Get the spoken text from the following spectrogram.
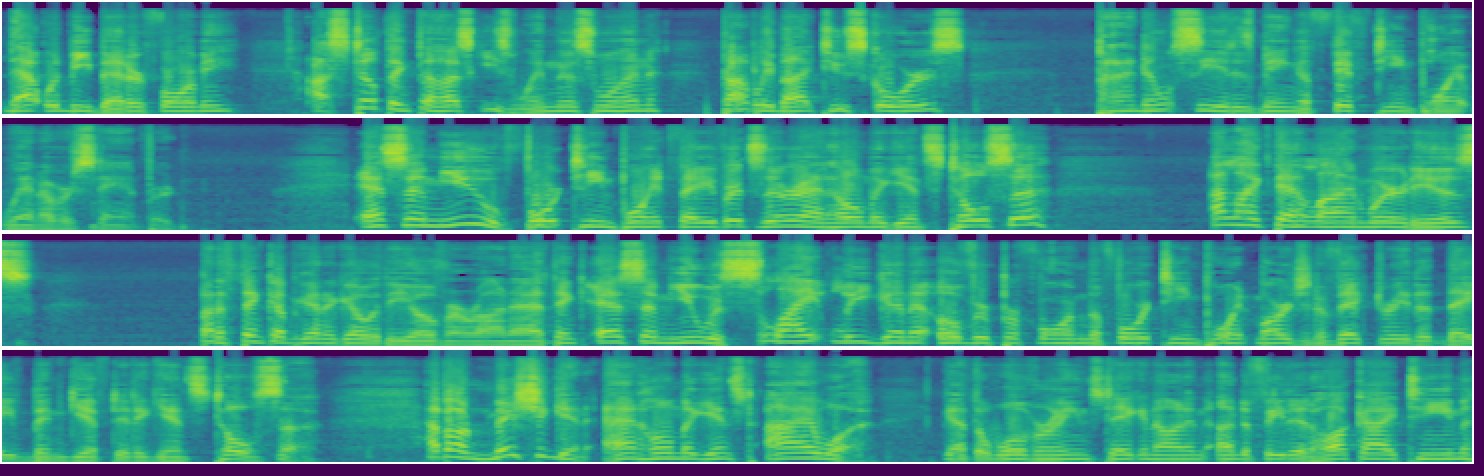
that would be better for me. I still think the Huskies win this one, probably by two scores, but I don't see it as being a 15 point win over Stanford. SMU, 14 point favorites. They're at home against Tulsa. I like that line where it is, but I think I'm going to go with the over on it. I think SMU is slightly going to overperform the 14 point margin of victory that they've been gifted against Tulsa. How about Michigan at home against Iowa? Got the Wolverines taking on an undefeated Hawkeye team.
